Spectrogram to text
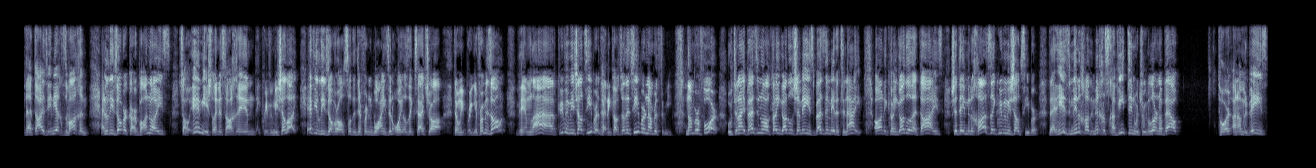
that dies zvachim and leaves over karbanos. So im yishlein If he leaves over also the different wines and oils, etc., then we bring it from his own. Vim lav krivim mishal tiber. Then it comes from the tzibur. Number three. Number four. Utanai bezinu al koyin gadol shemeis bezin made it tonight on a koyin gadol that dies shetei mincha like krivim mishal tiber. That his mincha the minchas chavitin, which we're going to learn about toward on Amud Beis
